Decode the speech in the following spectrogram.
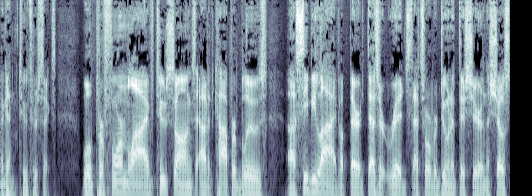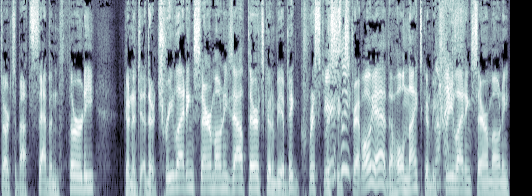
again, two through six, will perform live two songs out at Copper Blues, uh, CB Live up there at Desert Ridge. That's where we're doing it this year, and the show starts about seven thirty. Going to do there are tree lighting ceremonies out there. It's going to be a big Christmas Seriously? extra. Oh yeah, the whole night's going to be tree lighting ceremony,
